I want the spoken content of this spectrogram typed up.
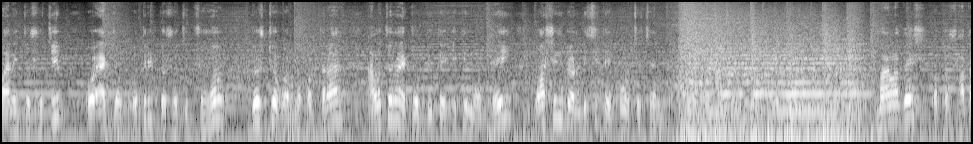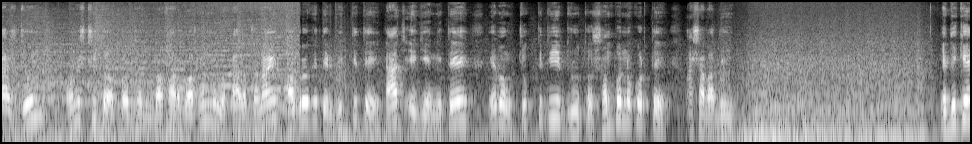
বাণিজ্য সচিব ও একজন অতিরিক্ত সচিব সহ জ্যেষ্ঠ কর্মকর্তারা আলোচনায় যোগ দিতে ইতিমধ্যেই ওয়াশিংটন ডিসিতে পৌঁছেছেন। বাংলাদেশ গত সাতাশ জুন অনুষ্ঠিত প্রথম দফার গঠনমূলক আলোচনায় অগ্রগতির ভিত্তিতে কাজ এগিয়ে নিতে এবং চুক্তিটি দ্রুত সম্পন্ন করতে আশাবাদী। এদিকে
